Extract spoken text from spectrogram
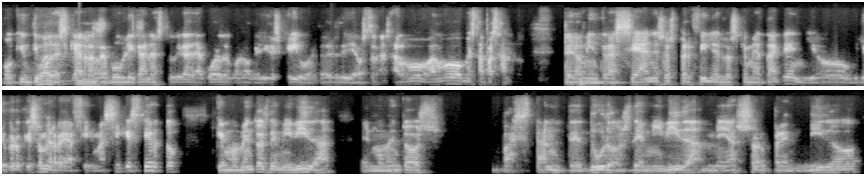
O que un tipo de esquerra republicana estuviera de acuerdo con lo que yo escribo. Entonces diría, ostras, algo, algo me está pasando. Pero mientras sean esos perfiles los que me ataquen, yo, yo creo que eso me reafirma. Sí que es cierto que en momentos de mi vida, en momentos bastante duros de mi vida, me ha sorprendido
